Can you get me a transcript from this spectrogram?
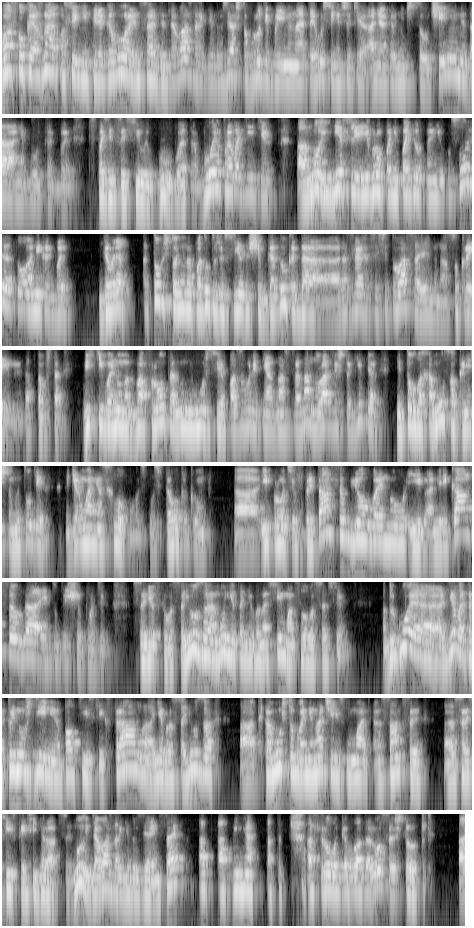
Ну, насколько я знаю, последние переговоры, инсайды для вас, дорогие друзья, что вроде бы именно этой осенью все-таки они ограничатся учениями, да, они будут как бы с позиции силы бу- это боя проводить их. А, Но если Европа не пойдет на них условия, то они как бы говорят о том, что они нападут уже в следующем году, когда а, развяжется ситуация именно с Украиной, да, потому что вести войну на два фронта ну, не может себе позволить ни одна страна, ну разве что Гитлер и то лоханулся в конечном итоге Германия схлопнулась после того, как он а, и против британцев вел войну, и американцев, да, и тут еще против Советского Союза. Ну, это невыносимо от слова совсем. А другое дело – это принуждение балтийских стран, а, Евросоюза а, к тому, чтобы они начали снимать э, санкции э, с Российской Федерации. Ну и для вас, дорогие друзья, инсайт от, от меня, от астролога Влада Роса, что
